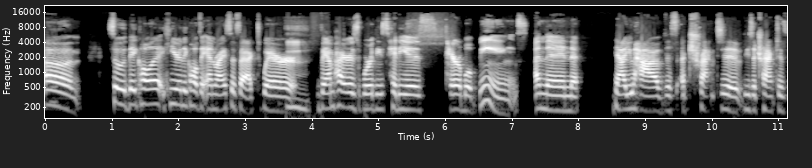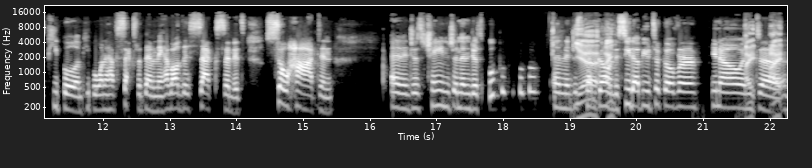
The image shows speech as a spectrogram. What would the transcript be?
um, so they call it here. They call it the Anne Rice effect, where Mm. vampires were these hideous, terrible beings and then now you have this attractive these attractive people and people want to have sex with them and they have all this sex and it's so hot and and it just changed and then just boop boop boop boop, boop and it just Yeah, kept going I- the cw took over you know and I, uh,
